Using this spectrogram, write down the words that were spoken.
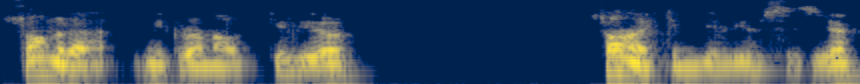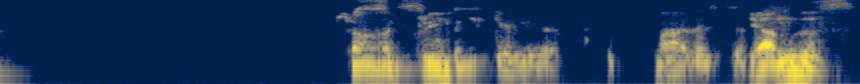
Sonra Micronaut geliyor. Sonra kim geliyor sizce? Sonra Spring. Spring geliyor maalesef. Yalnız,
